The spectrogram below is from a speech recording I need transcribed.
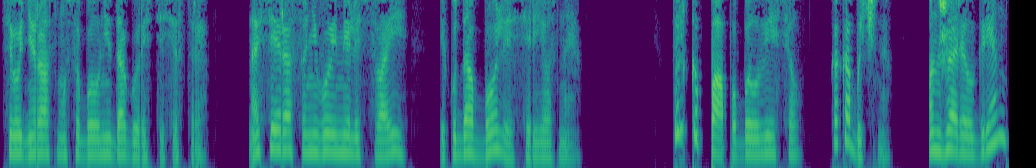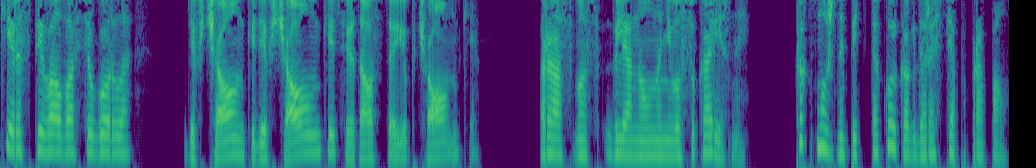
Сегодня Расмусу было не до горести сестры. На сей раз у него имелись свои и куда более серьезные. Только папа был весел, как обычно. Он жарил гренки и распевал во все горло «Девчонки, девчонки, цветастые юбчонки». Расмус глянул на него сукоризной. Как можно петь такой, когда Растяпа пропал?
